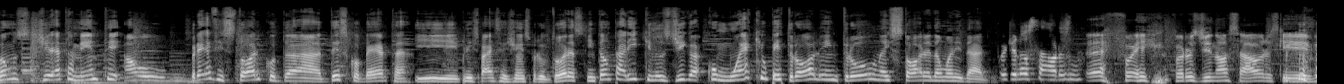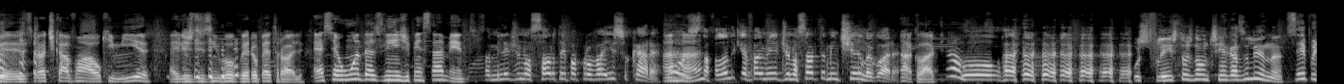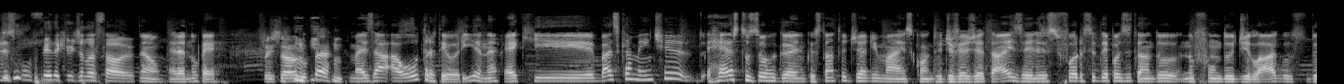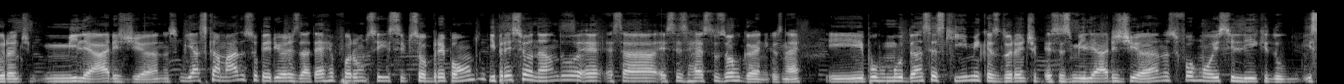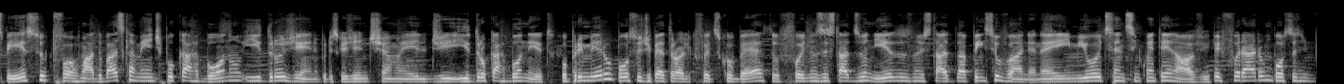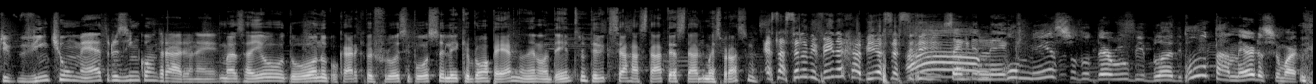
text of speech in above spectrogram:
Vamos diretamente ao breve histórico da descoberta e principais regiões produtoras. Então, Tarik, nos diga como é que o petróleo entrou na história da humanidade. Por dinossauros, né? É, foi, foram os dinossauros que praticavam a alquimia, aí eles desenvolveram o petróleo. Essa é uma das linhas de pensamento. Família dinossauro tem pra provar isso, cara. Pô, Aham. você tá falando que a família dinossauro tá mentindo agora. Ah, claro. Porra. Os Flintstones não tinha gasolina. Sempre desconfia daquele dinossauro. Não, era no pé. Era no pé. Mas a, a outra teoria, né, é que basicamente restos orgânicos, tanto de animais quanto de vegetais, eles foram se depositando no fundo de lagos durante milhares de anos e as camadas superiores da Terra foram se, se sobrepondo e pressionando é, essa, esses restos orgânicos, né? E por mudanças químicas durante esses milhares de anos formou esse líquido espesso, formado basicamente por carbono e hidrogênio, por isso que a gente chama ele de hidrocarboneto. O primeiro poço de petróleo que foi descoberto foi nos Estados Unidos, no estado da Pensilvânia, né, em 1859. Perfuraram um poço de 21 metros e encontraram, né? Mas aí o dono, o cara que perfurou esse poço, ele quebrou uma perna, né, lá dentro, teve que se arrastar até a cidade mais próxima. Essa cena me vem na cabeça, assim. Ah, o começo do There Will Be Blood. Puta merda, Silmar.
